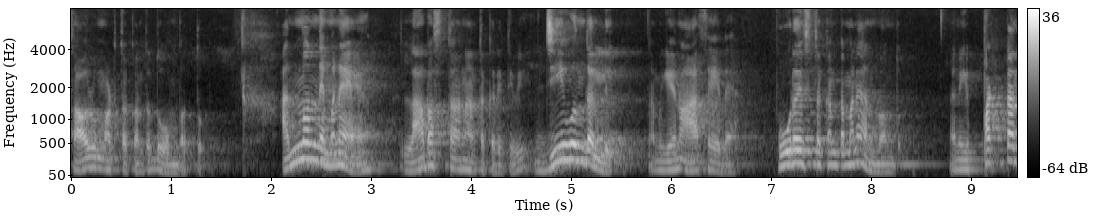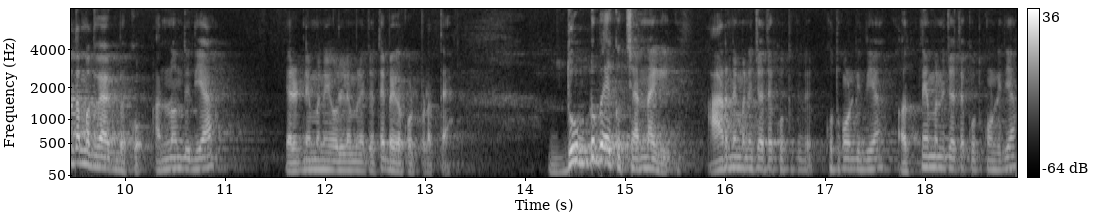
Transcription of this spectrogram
ಸಾಲ್ವ್ ಮಾಡ್ತಕ್ಕಂಥದ್ದು ಒಂಬತ್ತು. ಹನ್ನೊಂದನೇ ಮನೆ ಲಾಭಸ್ಥಾನ ಅಂತ ಕರಿತೀವಿ. ಜೀವನದಲ್ಲಿ ನಮಗೇನೋ ಆಸೆ ಇದೆ. ಪೂರೈಸ್ತಕ್ಕಂಥ ಮನೆ ಹನ್ನೊಂದು ನನಗೆ ಪಟ್ಟ ಅಂತ ಮದುವೆ ಆಗಬೇಕು. ಹನ್ನೊಂದು ಇದೆಯಾ ಎರಡನೇ ಮನೆ, ಏಳನೇ ಮನೆ ಜೊತೆ ಬೇಗ ಕೊಟ್ಬಿಡುತ್ತೆ. ದುಡ್ಡು ಬೇಕು ಚೆನ್ನಾಗಿ. ಆರನೇ ಮನೆ ಜೊತೆ ಕೂತ್, ಕೂತ್ಕೊಂಡಿದ್ಯಾ? ಹತ್ತನೇ ಮನೆ ಜೊತೆ ಕೂತ್ಕೊಂಡಿದ್ಯಾ?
